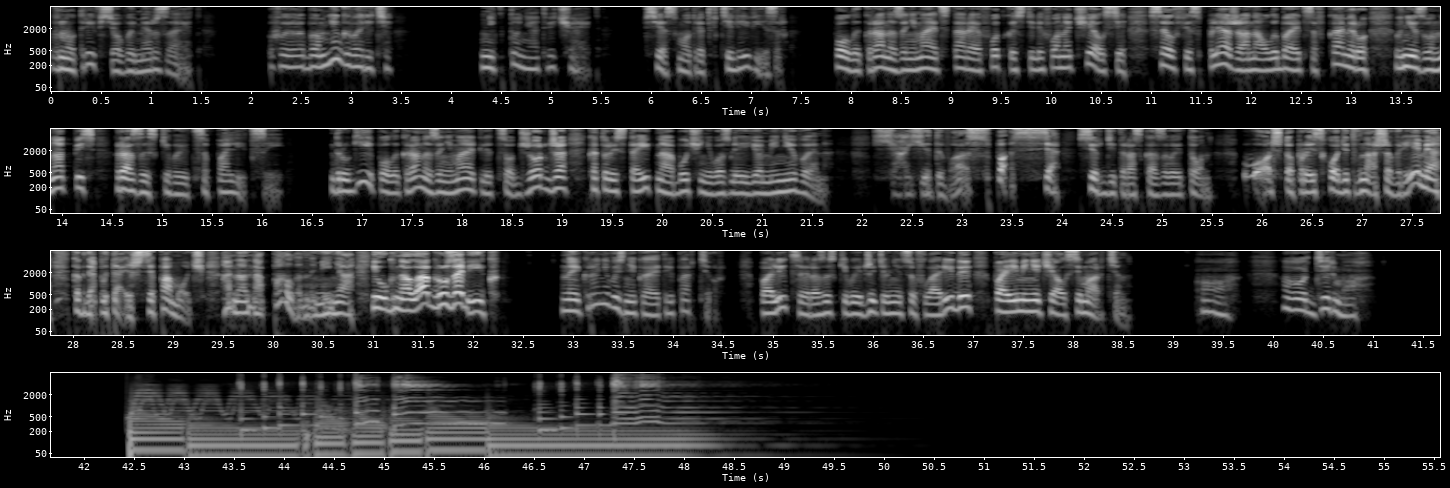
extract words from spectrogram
Внутри все вымерзает. «Вы обо мне говорите?» Никто не отвечает. Все смотрят в телевизор. Пол экрана занимает старая фотка с телефона Челси. Селфи с пляжа, она улыбается в камеру. Внизу надпись «Разыскивается полицией». Другие пол экрана занимает лицо Джорджа, который стоит на обочине возле ее минивэна. «Я едва спасся», — сердито рассказывает он. «Вот что происходит в наше время, когда пытаешься помочь. Она напала на меня и угнала грузовик». На экране возникает репортер. Полиция разыскивает жительницу Флориды по имени Челси Мартин. «О, вот дерьмо»,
